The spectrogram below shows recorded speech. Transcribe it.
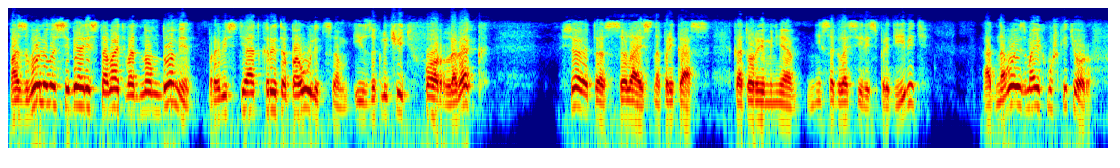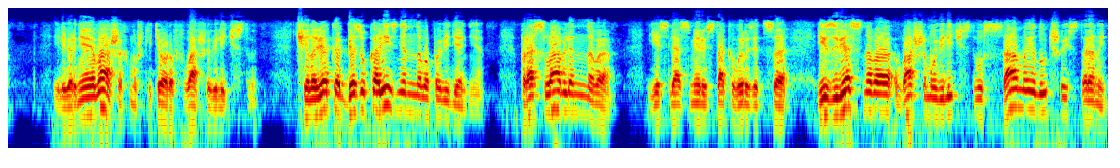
позволила себе арестовать в одном доме, провести открыто по улицам и заключить фор-левек, все это, ссылаясь на приказ, который мне не согласились предъявить, одного из моих мушкетеров, или, вернее, ваших мушкетеров, ваше величество, человека безукоризненного поведения, прославленного, если осмелюсь так выразиться, известного вашему величеству с самой лучшей стороны,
